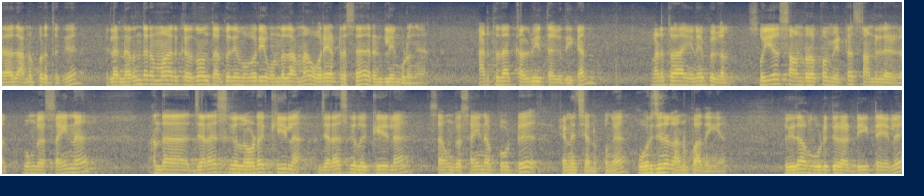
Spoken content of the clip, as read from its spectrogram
ஏதாவது அனுப்புறதுக்கு. இல்லை நிரந்தரமாக இருக்கிறதும் தற்போதைய முகவரியும் ஒன்று தான்னா ஒரே அட்ரஸை ரெண்டுலேயும் கொடுங்க. அடுத்ததாக கல்வி தகுதிகள். அடுத்ததாக இணைப்புகள். சுய சான்றொப்பம் இட்ட சான்றிதழ்கள். உங்கள் சைனை அந்த ஜெராக்ஸ்களோட கீழே ஜெராக்ஸ்களுக்கு கீழே ச உங்கள் சைனை போட்டு இணைச்சி அனுப்புங்க. ஒரிஜினல் அனுப்பாதீங்க. இதுதான் அவங்க கொடுக்குற டீட்டெயிலு.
